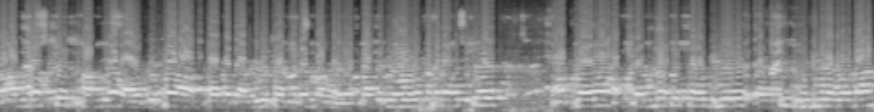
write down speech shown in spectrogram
রামবক্সের সামনে অযথা আপনারা দাঁড়িয়ে থাকবেন না। আপনাদের অনুরোধ করা হচ্ছে আপনারা অন্য কোথাও গিয়ে একটি ভিডিও বানান।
